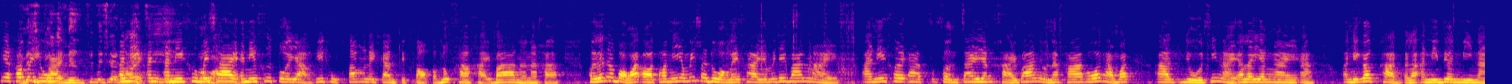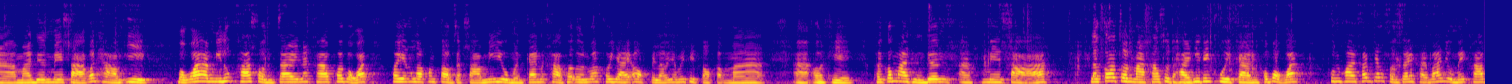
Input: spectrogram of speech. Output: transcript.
เนี่ยอัเข้านไปนี้อีดูกรายหนึ่งที่ไม่ใช่อันรายนี้อันที่อันนี้คือไม่ใช่เวานอันนี้คือตัวอย่างที่ถูกต้องในการติดต่อกับลูกค้าขายบ้านนะนะคะพลอยก็จะบอกว่า อ๋อ ตอนนี้ยังไม่สะดวกเลยค่ะ ยังไม่ได้บ้านใหม่ อันนี้เคยอาจสนใจยังขายบ้านอยู่นะคะ เขาก็ถามว่าอะอยู่ที่ไหนอะไรยังไง อะ อันนี้ก็ผ่านไปแล้ว อันนี้เดือนมีนา มาเดือนเมษาก็ถามอีก บอกว่ามีลูกค้าสนใจนะคะพลอยบอกว่าพลอยยังรอคำตอบจากสามีอยู่เหมือนกันค่ะ เผอิญว่าเขาย้ายออกไปแล้วยังไม่ติดต่อกลับมา อะโอเคพลอยก็มาถึงเดือน อะ เมษา แล้วก็จนมาครั้งสุดท้ายที่ได้คุยกันเขาบอกว่าคุณพลอยครับยังสนใจขายบ้านอยู่ไหมครับ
